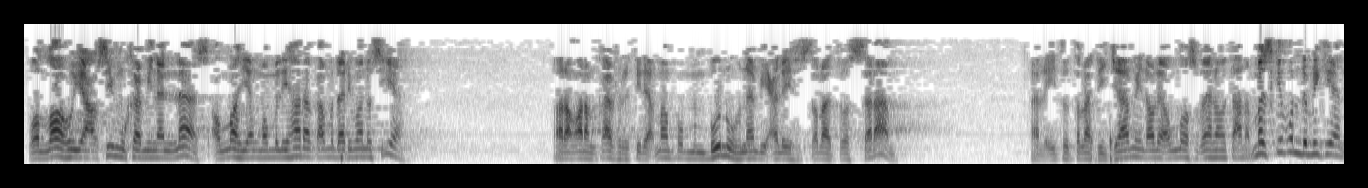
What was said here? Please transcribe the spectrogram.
Wallahu ya'simuka minan nas. Allah yang memelihara kamu dari manusia. Orang-orang kafir tidak mampu membunuh Nabi alaihi salatu wassalam. Hal itu telah dijamin oleh Allah Subhanahu wa taala. Meskipun demikian,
